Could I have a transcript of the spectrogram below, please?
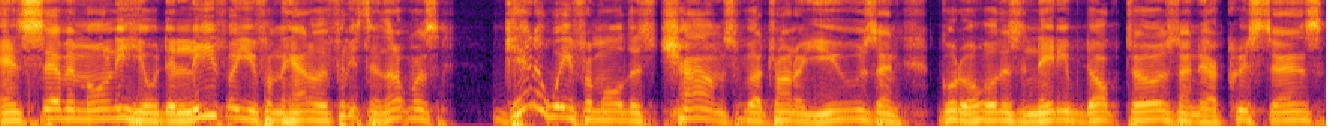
and serve him only. He will deliver you from the hand of the Philistines. In other words, get away from all these charms people are trying to use and go to all these native doctors and they're Christians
